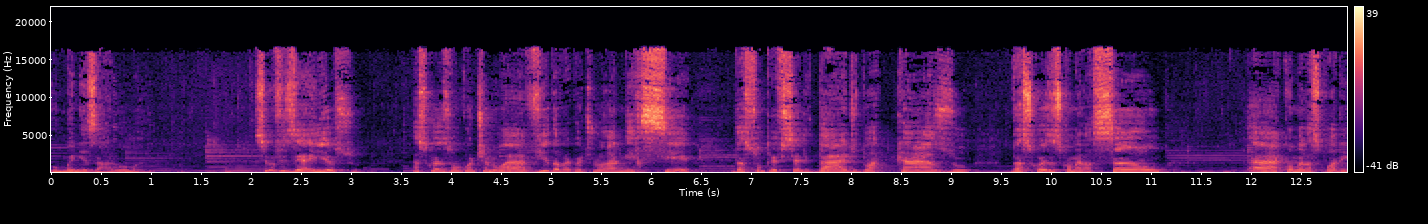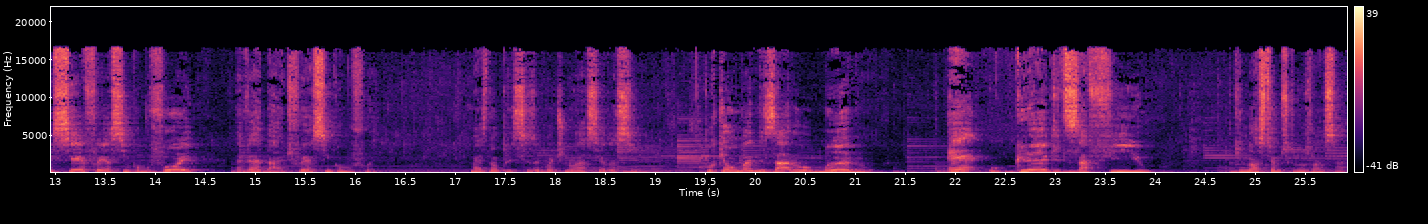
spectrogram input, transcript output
Humanizar o humano. Se não fizer isso, as coisas vão continuar, a vida vai continuar à mercê da superficialidade, do acaso, das coisas como elas são, ah, como elas podem ser, foi assim como foi. É verdade, foi assim como foi. Mas não precisa continuar sendo assim. Porque humanizar o humano é o grande desafio que nós temos que nos lançar.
